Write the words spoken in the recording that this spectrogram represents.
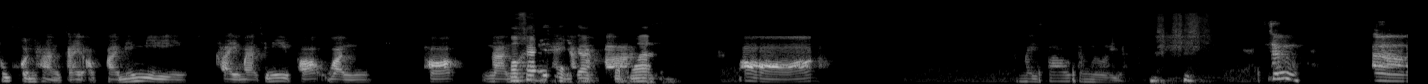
ทุก ๆ คนห่างไกลออกไปไม่มีใครมาที่นี่ เพราะวันเพราะนั้นเพราะแค่ผมอยากกลับบ้านอ๋อทำไมเศร้าจังเลยอะซึ่งเอ่อ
